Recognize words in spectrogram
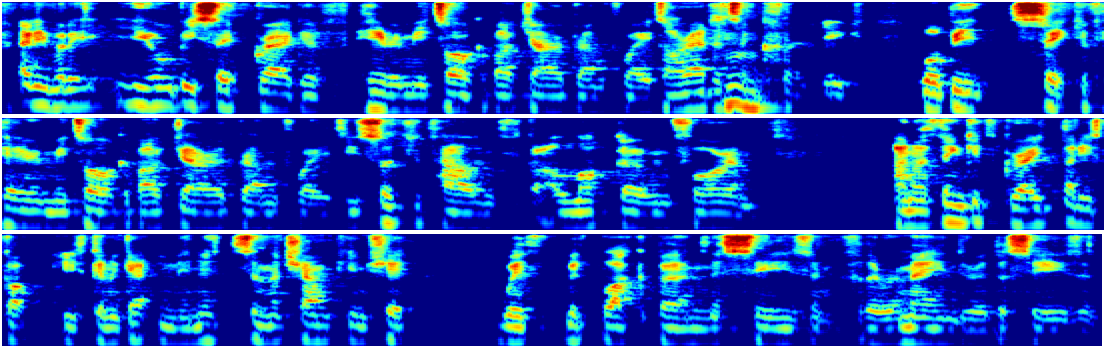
anybody, you'll be sick, Greg, of hearing me talk about Jarrad Branthwaite. Our editor, mm. Craig, will be sick of hearing me talk about Jarrad Branthwaite. He's such a talent. He's got a lot going for him. And I think it's great that he's got he's going to get minutes in the championship with with Blackburn this season for the remainder of the season,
